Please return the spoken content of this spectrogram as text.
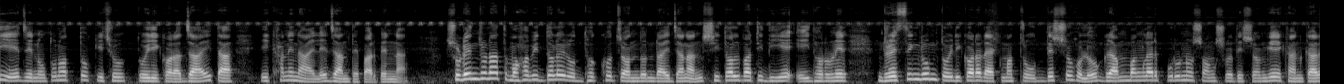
দিয়ে যে নতুনত্ব কিছু তৈরি করা যায় তা এখানে না এলে জানতে পারবেন না। সুরেন্দ্রনাথ মহাবিদ্যালয়ের অধ্যক্ষ চন্দন রায় জানান শীতলপাটি দিয়ে এই ধরনের ড্রেসিং রুম তৈরি করার একমাত্র উদ্দেশ্য হল গ্রাম বাংলার পুরনো সংস্কৃতির সঙ্গে এখানকার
